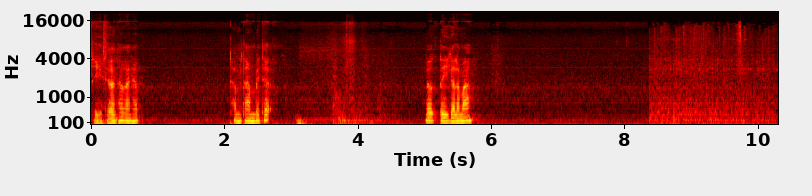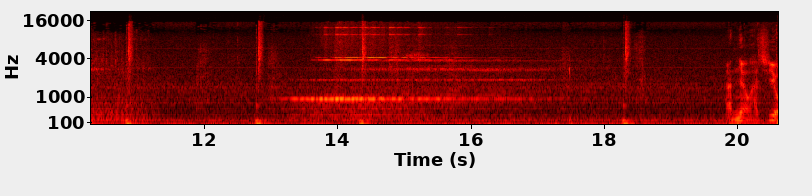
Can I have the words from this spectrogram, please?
สี่ เทิร์นเท่ากันครับ ทำทำไปเถอะ เลิกตีกันแล้วมั้ง 안녕하시오.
